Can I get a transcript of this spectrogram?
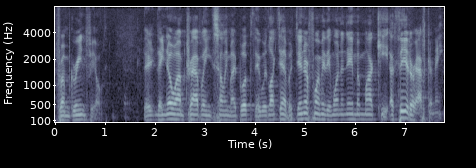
from Greenfield. They, they know I'm traveling, selling my book. They would like to have a dinner for me. They want to name a marquee, a theater after me.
